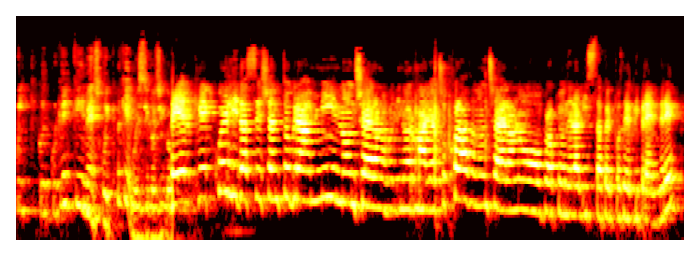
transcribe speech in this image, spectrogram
Squeak, quick, quick, quick, chi ne è squeak? Perché questi così? Perché quelli da 600 grammi non c'erano, quelli normali al cioccolato non c'erano proprio nella lista per poterli prendere.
